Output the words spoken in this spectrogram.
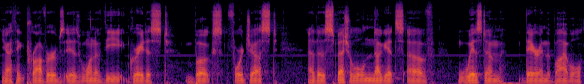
You know, I think Proverbs is one of the greatest books for just uh, those special little nuggets of wisdom there in the Bible.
